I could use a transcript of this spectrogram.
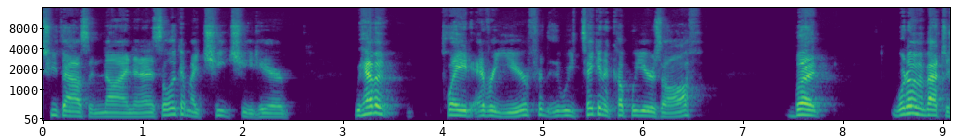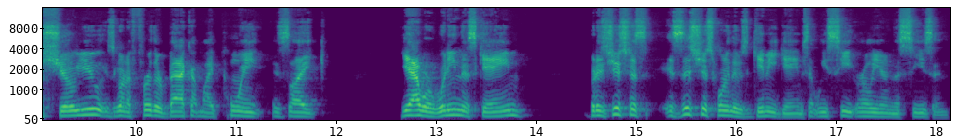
2009, and as I look at my cheat sheet here, we haven't played every year for the, we've taken a couple years off, but what I'm about to show you is going to further back up my point. Is like, yeah, we're winning this game, but it's just, just is this just one of those gimme games that we see earlier in the season?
